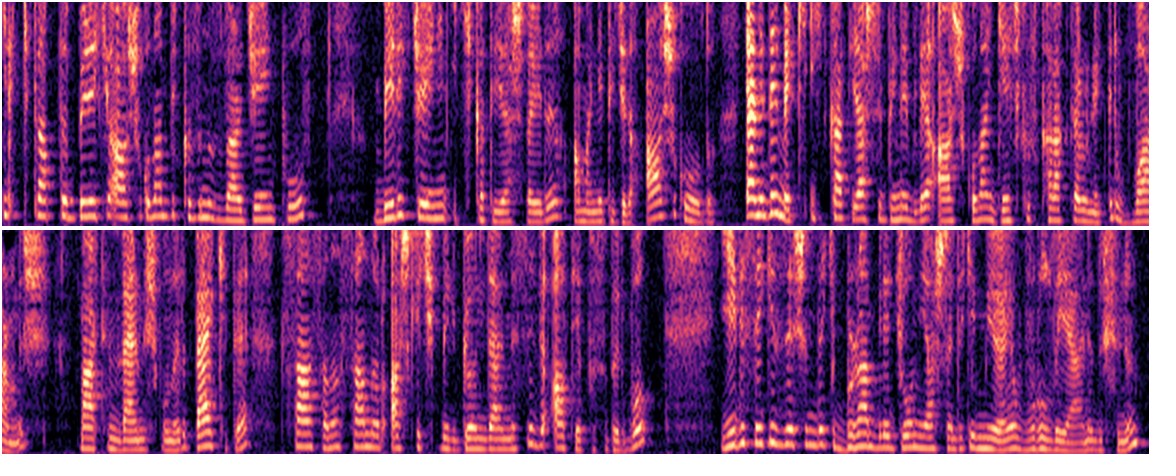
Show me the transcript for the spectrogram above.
ilk kitapta Berik'e aşık olan bir kızımız var Jane Poole. Berik Jane'in iki katı yaştaydı ama neticede aşık oldu. Yani demek ki iki kat yaşlı birine bile aşık olan genç kız karakter örnekleri varmış. Martin vermiş bunları. Belki de Sansa'nın Sandor aşk için bir göndermesi ve altyapısıdır bu. 7-8 yaşındaki Bran bile John yaşlarındaki Mira'ya vuruldu yani düşünün.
